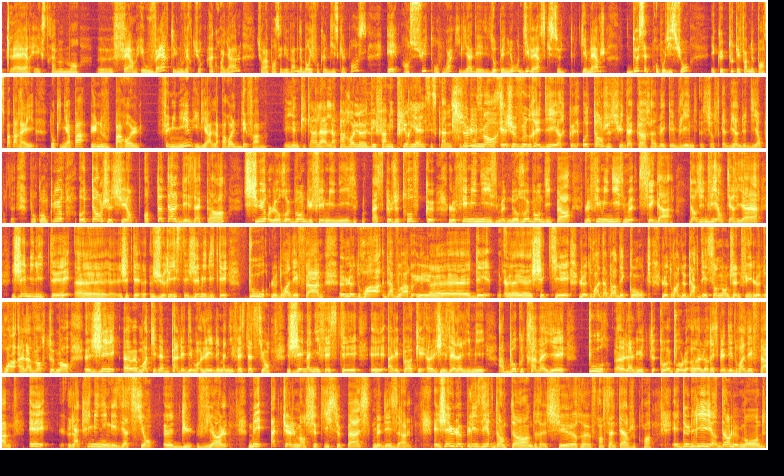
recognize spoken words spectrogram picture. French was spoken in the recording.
claire et extrêmement euh, ferme et ouverte, une ouverture incroyable sur la pensée des femmes. D'abord, il faut qu'elles disent ce qu'elles pensent, et ensuite, on voit qu'il y a des opinions diverses qui, qui émergent de cette proposition, et que toutes les femmes ne pensent pas pareil. Donc, il n'y a pas une parole féminine, il y a la parole des femmes. Yann Picard, la, parole des femmes est plurielle, c'est ce que Absolument, et je voudrais dire que autant je suis d'accord avec Evelyne sur ce qu'elle vient de dire pour, pour conclure, autant je suis en, total désaccord sur le rebond du féminisme, parce que je trouve que le féminisme ne rebondit pas, le féminisme s'égare. Dans une vie antérieure, j'ai milité, euh, j'étais juriste et j'ai milité pour le droit des femmes, le droit d'avoir euh, des euh, chéquiers, le droit d'avoir des comptes, le droit de garder son nom de jeune fille, le droit à l'avortement. Euh, j'ai, euh, moi qui n'aime pas les, les, les, manifestations, j'ai manifesté et à l'époque, Gisèle Halimi a beaucoup travaillé pour la lutte, pour le, le respect des droits des femmes et la criminalisation euh, du viol, mais actuellement ce qui se passe me désole. Et j'ai eu le plaisir d'entendre sur euh, France Inter, je crois, et de lire dans Le Monde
